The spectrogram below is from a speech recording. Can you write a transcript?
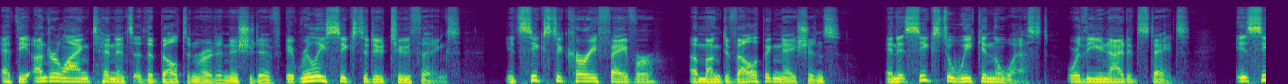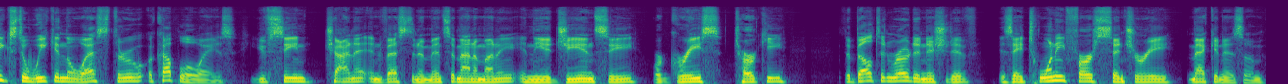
at the underlying tenets of the Belt and Road Initiative, it really seeks to do two things. It seeks to curry favor among developing nations, and it seeks to weaken the West or the United States. It seeks to weaken the West through a couple of ways. You've seen China invest an immense amount of money in the Aegean Sea or Greece, Turkey. The Belt and Road Initiative is a 21st century mechanism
